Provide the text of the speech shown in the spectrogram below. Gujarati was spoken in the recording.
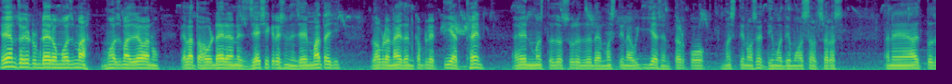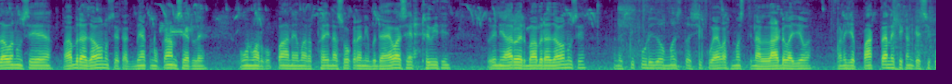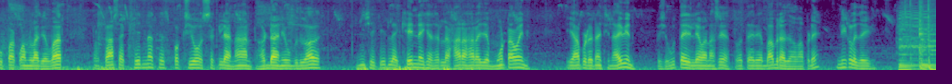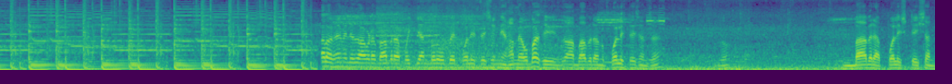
એમ છો યુટ્યુબ ડાયરો મોજમાં મોજમાં જ રહેવાનું. પહેલાં તો હવે ડાયરાને જય શ્રી કૃષ્ણ જય માતાજી. તો આપણે નાહી ધોઈને કમ્પ્લીટ તૈયાર થઈને એને મસ્ત જો સૂરજ દાદા મસ્તીના ઉગી ગયા છે ને તડકો મસ્તીનો છે, ધીમો ધીમો અસલ સરસ. અને આજ તો જવાનું છે, બાબરા જવાનું છે કાંઈક બેંકનું કામ છે એટલે હું મારા પપ્પા અને મારા ભાઈના છોકરાની બધા આવ્યા છે ઠવીથી. તો એની હારવાર બાબરા જવાનું છે. અને શીકુડી જો મસ્ત શીકુ આવ્યા મસ્તીના લાડવા જેવા. પણ જે પાકતા નથી કારણ કે શીકુ પાકવામાં લાગે વાર. પણ કાંસા ખેડ નાખે પક્ષીઓ સકલ્યા નાન, હડા ને એવું બધું આવે. નીચે કેટલાય ખેડ નાખ્યા છે, એટલે હારા હારા જે મોટા હોય ને, એ આપણે ત્યાંથી આવીને પછી ઉતારી લેવાના છે. તો અત્યારે બાબરા જાવ આપણે નીકળી જઈએ. ચાલો ફેમિલી તો આપણે બાબરા પગ્યાન બરોબર પોલીસ સ્ટેશનની સામે ઊભા થઈ તો આ બાબરાનું પોલીસ સ્ટેશન છે. બાબરા પોલીસ સ્ટેશન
